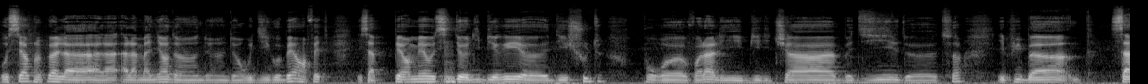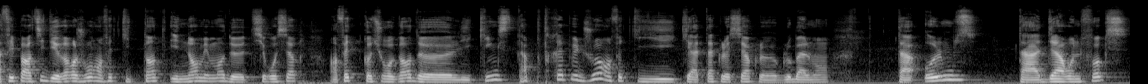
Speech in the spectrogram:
au cercle, un peu à la, à la, manière d'un Rudy Gobert, en fait. Et ça permet aussi de libérer euh, des shoots pour voilà les Bielicha, Buddy, tout ça. Et puis, bah ça fait partie des rares joueurs en fait qui tentent énormément de tirs au cercle. En fait, quand tu regardes euh, les Kings, t'as très peu de joueurs en fait qui, qui attaquent le cercle euh, globalement. T'as Holmes, t'as Darren Fox,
